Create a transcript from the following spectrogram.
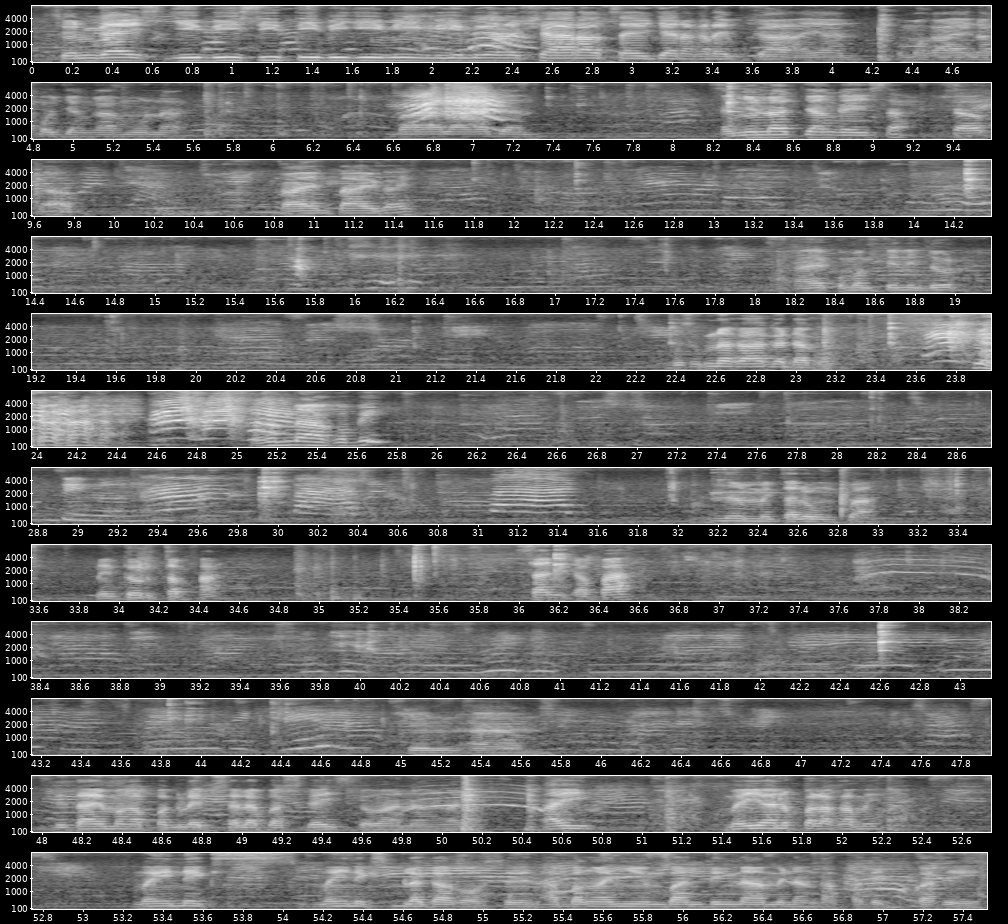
So guys, GBC TV Gaming, bigyan mo ng shoutout sa'yo dyan, nakalive ka. Ayan, kumakain ako dyan ka muna. Bahala ka dyan. Yan yung lahat dyan guys ha, shoutout. Kain tayo guys. Ayaw ko magtinidor. Busog na kaagad ako. Busog na ako, Bi. Kunti na lang. Ano, may talong pa. May torta pa. San ka pa? Yun, um... Hindi tayo makapag-live sa labas guys. Gawa ng ano. Ay! May ano pala kami. May next may next vlog ako. So yun, abangan nyo yung banding namin ng kapatid kasi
